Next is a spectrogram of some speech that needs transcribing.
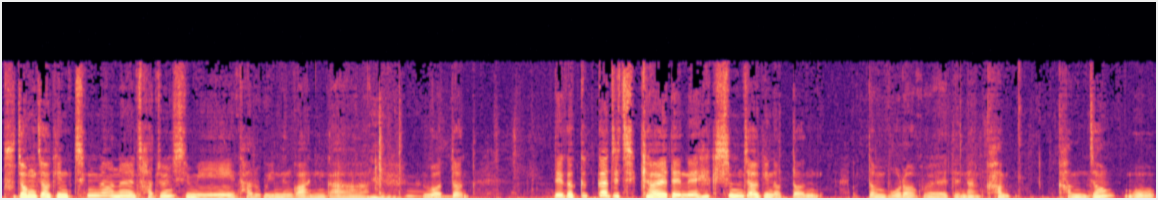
부정적인 측면을 자존심이 다루고 있는 거 아닌가. 그리고 어떤 내가 끝까지 지켜야 되는 핵심적인 어떤 어떤 뭐라고 해야 되나 감 감정 뭐뭐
